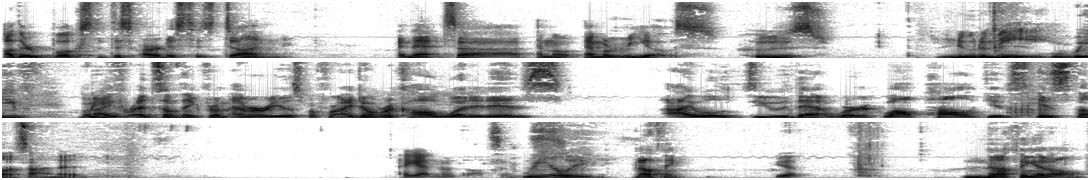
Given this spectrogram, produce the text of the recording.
other books that this artist has done, and that's uh, Emma Emma Rios, who's new to me. we've But we've I- read something from Emma Rios before. I don't recall what it is. I will do that work while Paul gives his thoughts on it. I got no thoughts. on it. Really? Nothing. Yeah. Nothing at all.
